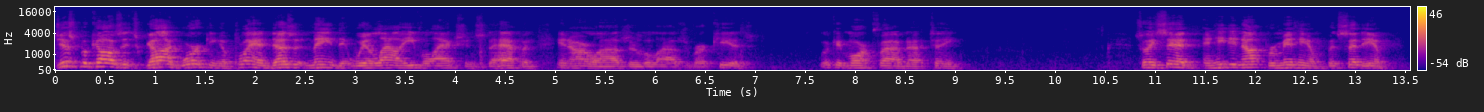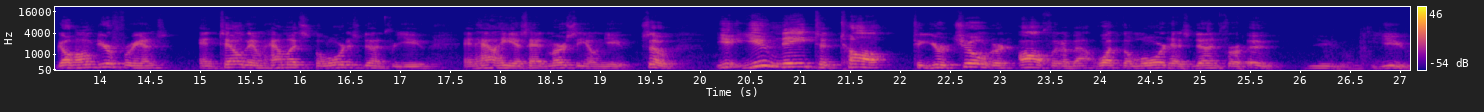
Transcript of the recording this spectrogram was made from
just because it's God working a plan doesn't mean that we allow evil actions to happen in our lives or the lives of our kids. Look at Mark 5:19. So he said, and he did not permit him, but said to him, Go home to your friends and tell them how much the Lord has done for you and how he has had mercy on you. So you, you need to talk to your children often about what the Lord has done for who? You. You.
